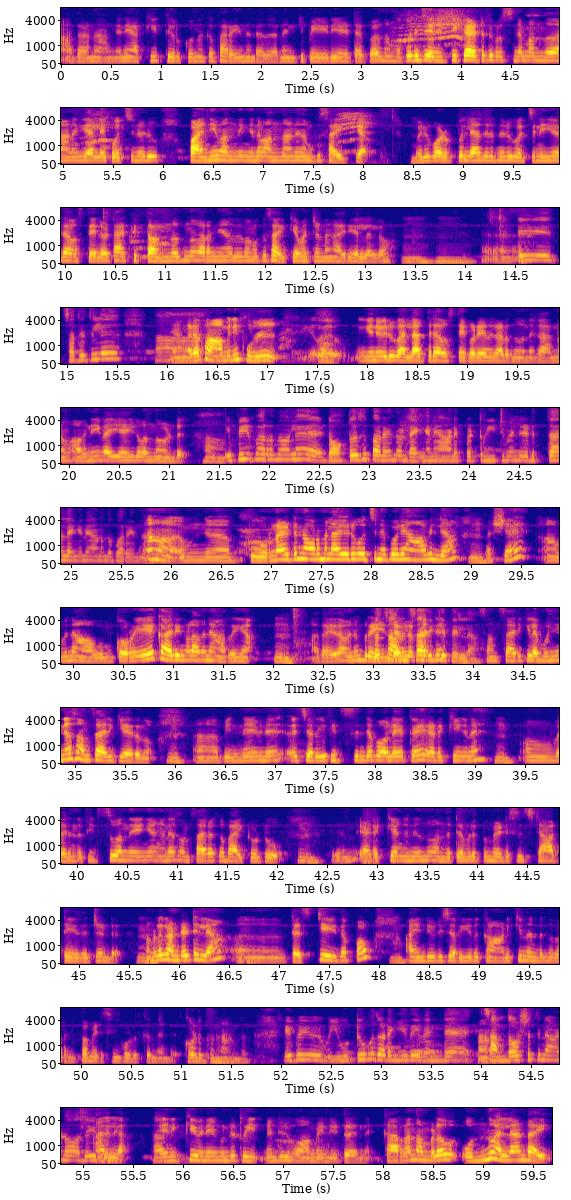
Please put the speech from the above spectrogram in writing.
അതാണ് അങ്ങനെ ആക്കി തീർക്കും എന്നൊക്കെ പറയുന്നുണ്ട്. അതാണ് എനിക്ക് പേടിയായിട്ട്. അപ്പോൾ നമുക്കൊരു ജനറ്റിക് ആയിട്ടൊരു പ്രശ്നം വന്നതാണെങ്കിൽ അല്ലെങ്കിൽ കൊച്ചിനൊരു പനി വന്ന് ഇങ്ങനെ വന്നാണെങ്കിൽ നമുക്ക് സഹിക്കാം. ഒരു കുഴപ്പമില്ലാതിരുന്ന ഒരു കൊച്ചിനെ ഈ ഒരു അവസ്ഥയിലോട്ട് ആക്കി തന്നതെന്ന് പറഞ്ഞാൽ അത് നമുക്ക് സഹിക്കാൻ പറ്റുന്ന കാര്യമല്ലല്ലോ. സത്യത്തിൽ ഞങ്ങളുടെ ഫാമിലി ഫുൾ ഇങ്ങനെ ഒരു വല്ലാത്തൊരു അവസ്ഥയിൽ കൂടെയാണ് കടന്നു പോകുന്നത് കാരണം അവന് ഈ വയ്യായിക വന്നതുകൊണ്ട്. ഇപ്പൊ ഈ പറഞ്ഞ പോലെ ഡോക്ടേഴ്സ് പറയുന്നുണ്ട് എങ്ങനെയാണ് ഇപ്പൊ ട്രീറ്റ്മെന്റ് എടുത്താൽ എങ്ങനെയാണെന്ന് പറയുന്നത് ആ, പൂർണമായിട്ട് നോർമലായ ഒരു കൊച്ചിനെ പോലെ ആവില്ല. പക്ഷെ അവനാവും കുറേ കാര്യങ്ങൾ അവനെ അറിയാം. അതായത് അവന് ബ്രെയിൻ ഡെവലപ്മെന്റ് സംസാരിക്കില്ല. മുന്നേ സംസാരിക്കായിരുന്നു. പിന്നെ ഇവന് ചെറിയ ഫിറ്റ്സിന്റെ പോലെയൊക്കെ ഇടയ്ക്ക് ഇങ്ങനെ വരുന്ന ഫിറ്റ്സ് വന്നു കഴിഞ്ഞാൽ അങ്ങനെ സംസാരമൊക്കെ ബാക്കോട്ട് പോകും. ഇടയ്ക്ക് അങ്ങനെയൊന്നും വന്നിട്ട് നമ്മളിപ്പോ മെഡിസിൻ സ്റ്റാർട്ട് ചെയ്തിട്ടുണ്ട്. നമ്മൾ കണ്ടിട്ടില്ല. ടെസ്റ്റ് ചെയ്തപ്പം ഉം. അതിന്റെ ഒരു ചെറിയത് കാണിക്കുന്നുണ്ടെന്ന് പറഞ്ഞപ്പോ മെഡിസിൻ കൊടുക്കുന്നുണ്ട്. കൊടുക്കുന്നുണ്ട്. ഇപ്പൊ യൂട്യൂബ് തുടങ്ങിയത് ഇവന്റെ സന്തോഷത്തിനാണോ അതോ അല്ല. എനിക്ക് ഇവനെ കൊണ്ട് ട്രീറ്റ്മെന്റിന് പോകാൻ വേണ്ടിട്ട് തന്നെ. കാരണം നമ്മൾ ഒന്നും അല്ലാണ്ടായി.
